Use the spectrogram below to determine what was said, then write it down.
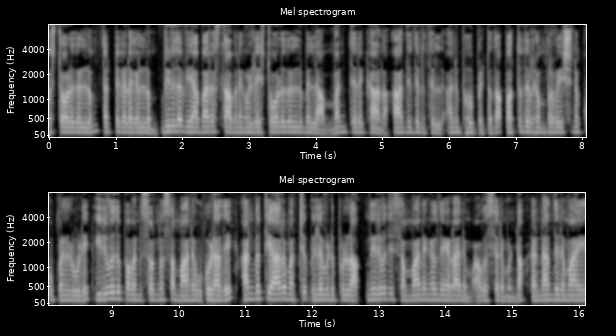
സ്റ്റോളുകളിലും തട്ടുകടകളിലും വിവിധ വ്യാപാര സ്ഥാപനങ്ങളുടെ സ്റ്റോളുകളിലുമെല്ലാം വൻ തിരക്കാണ് ആദ്യ ദിനത്തിൽ അനുഭവപ്പെട്ടത്. പത്ത് ദീർഘം പ്രവേശന കൂപ്പണിലൂടെ ഇരുപത് പവൻ സ്വർണ സമ്മാനവും കൂടാതെ അൻപത്തിയാറ് മറ്റ് വിലവെടുപ്പുള്ള നിരവധി സമ്മാനങ്ങൾ നേടാനും അവസരമുണ്ട്. രണ്ടാം ദിനമായ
